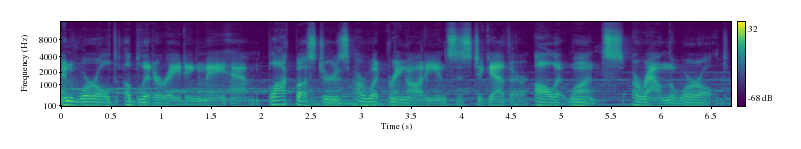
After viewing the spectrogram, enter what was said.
and world obliterating mayhem. Blockbusters are what bring audiences together, all at once, around the world.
